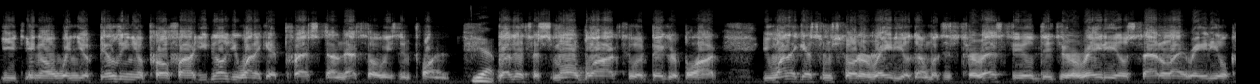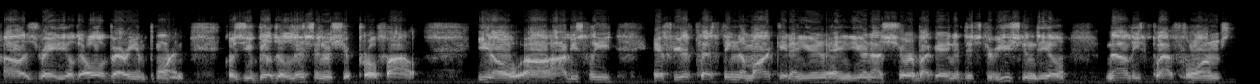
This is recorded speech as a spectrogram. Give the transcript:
You, you know, when you're building your profile, you know you want to get press done. That's always important. yeah, Whether it's a small blog to a bigger blog, you want to get some sort of radio done, whether it's terrestrial, digital radio, satellite radio, college radio. They're all very important because you build a listenership profile. You know, uh, obviously, if you're testing the market and you're and you're not sure about getting a distribution deal, now these platforms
